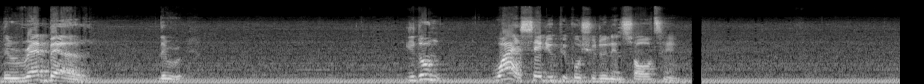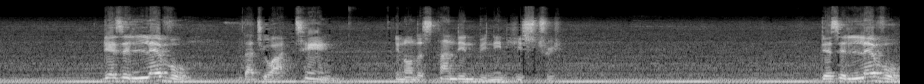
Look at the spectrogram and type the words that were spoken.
The rebel, the you don't. Why I said you people shouldn't insult him. There's a level that you attain in understanding Benin history. There's a level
